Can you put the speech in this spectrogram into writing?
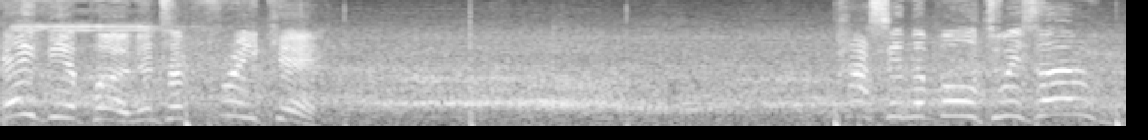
Gave the opponent a free kick. Passing the ball to his own.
